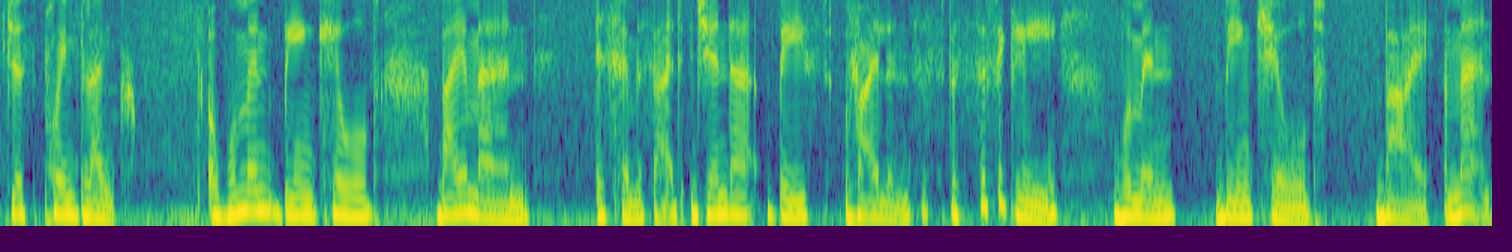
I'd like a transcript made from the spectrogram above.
Just point blank. A woman being killed by a man is femicide, gender based violence, specifically women being killed by a man.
